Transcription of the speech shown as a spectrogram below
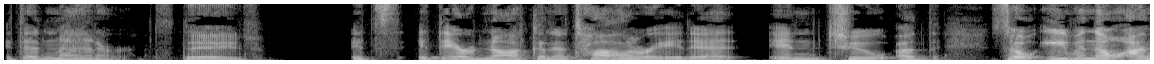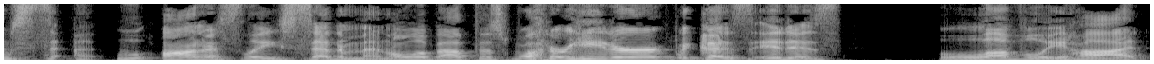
It doesn't matter Stage. It's they're not going to tolerate it into a so even though i'm honestly sentimental about this water heater because it is lovely hot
